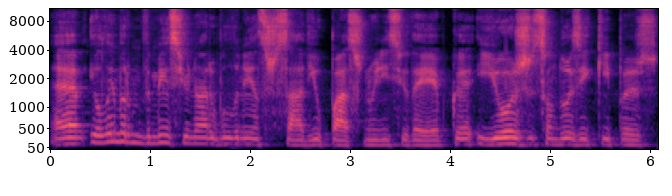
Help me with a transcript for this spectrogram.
Uh, eu lembro-me de mencionar o Belenenses Sade e o Passos no início da época, e hoje são duas equipas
